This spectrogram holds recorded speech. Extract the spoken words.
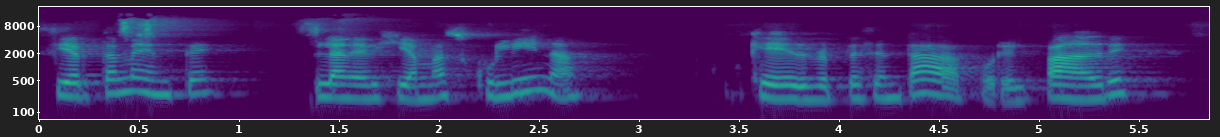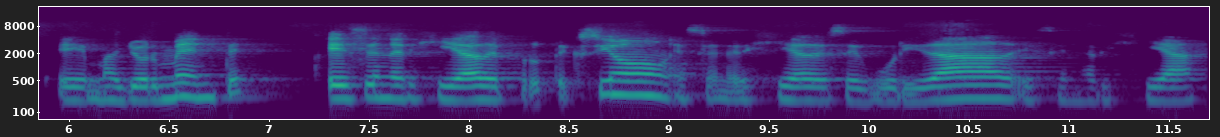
Ciertamente, la energía masculina que es representada por el padre eh, mayormente es energía de protección, es energía de seguridad, es energía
